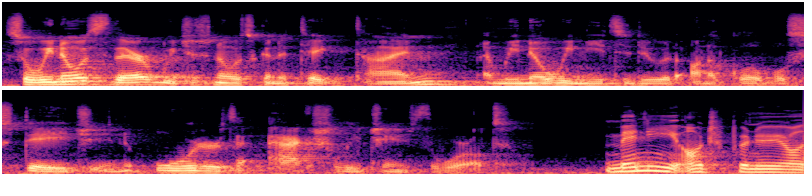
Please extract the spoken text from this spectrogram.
So we know it's there, we just know it's going to take time, and we know we need to do it on a global stage in order to actually change the world. Many entrepreneurial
